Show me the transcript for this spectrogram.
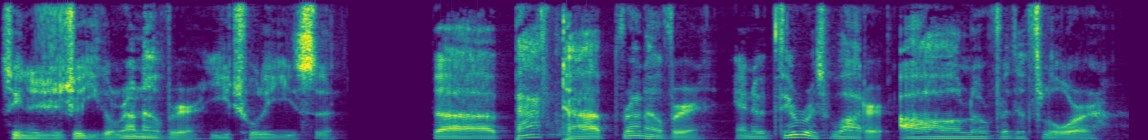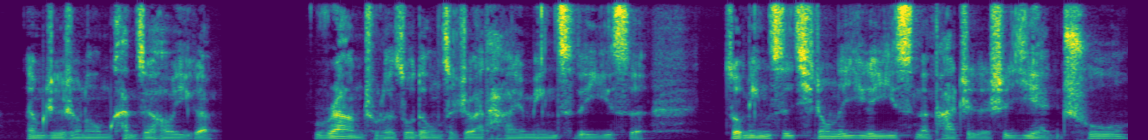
所以呢，就是这一个 run over 溢出的意思。The bathtub run over, and there was water all over the floor。那么这个时候呢，我们看最后一个 run，除了做动词之外，它还有名词的意思。 做名词，其中的一个意思呢，它指的是演出，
